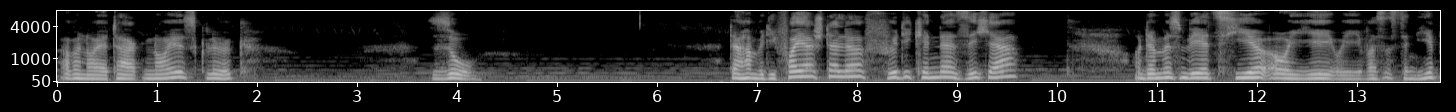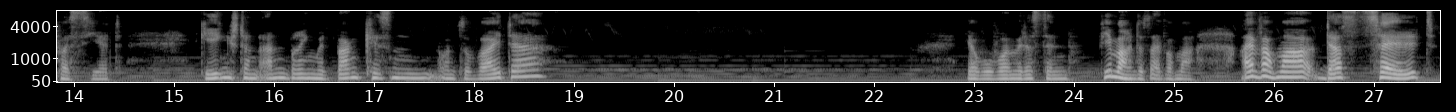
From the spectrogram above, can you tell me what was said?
Aber neuer Tag, neues Glück. So. Da haben wir die Feuerstelle für die Kinder sicher. Und dann müssen wir jetzt hier, oh je, oh je, was ist denn hier passiert? Gegenstand anbringen mit Bankkissen und so weiter. Ja, wo wollen wir das denn? Wir machen das einfach mal. Einfach mal das Zelt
